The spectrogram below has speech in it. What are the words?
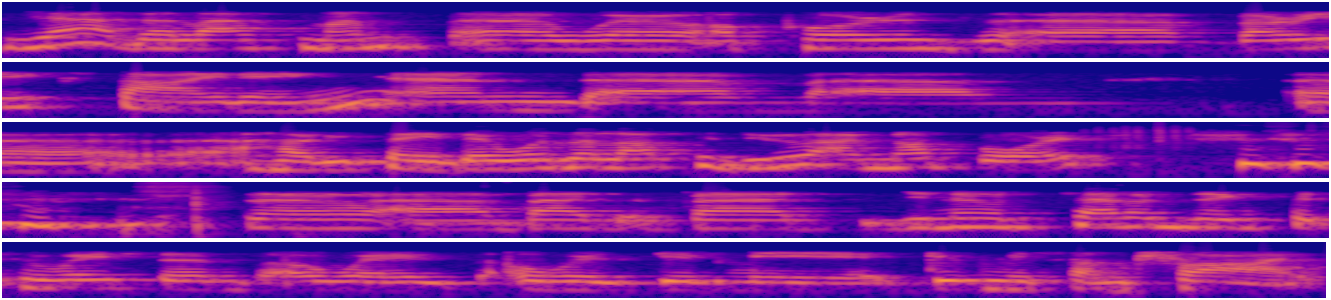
Yeah, the last months uh, were, of course, uh, very exciting and um, um, how do you say? There was a lot to do. I'm not bored. so, uh, but but you know, challenging situations always always give me give me some drive.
